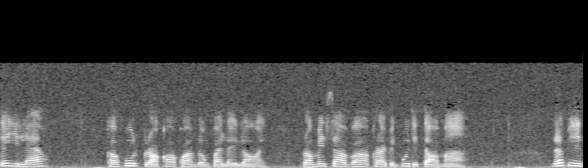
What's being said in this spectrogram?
ได้ยินแล้ว เขาพูดกรอกข้อความลงไปลอยๆ เพราะไม่ทราบว่าใครเป็นผู้ติดต่อมาระพิน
